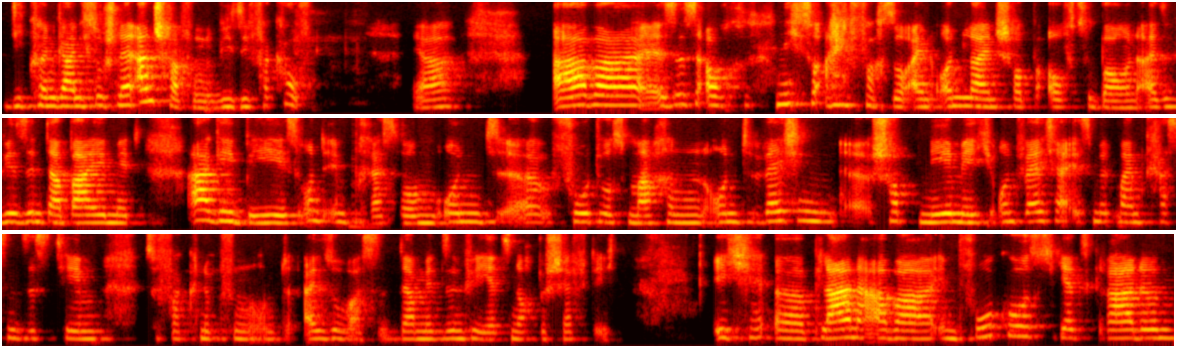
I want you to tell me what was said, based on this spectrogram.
die können gar nicht so schnell anschaffen, wie sie verkaufen. Ja, aber es ist auch nicht so einfach, so einen Online-Shop aufzubauen. Also wir sind dabei mit AGBs und Impressum und äh, Fotos machen und welchen äh, Shop nehme ich und welcher ist mit meinem Kassensystem zu verknüpfen und all sowas. Damit sind wir jetzt noch beschäftigt. Ich äh, plane aber im Fokus jetzt gerade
